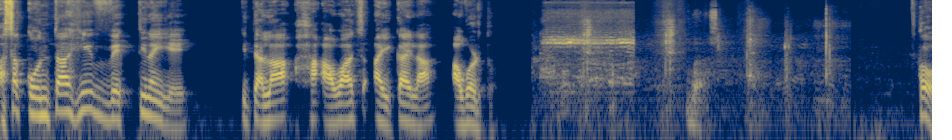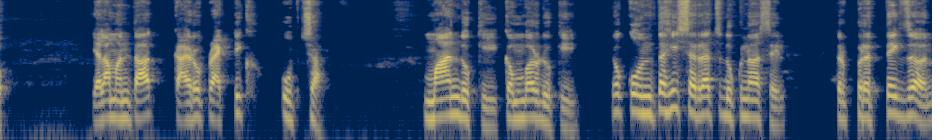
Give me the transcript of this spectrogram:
असा कोणताही व्यक्ती नाहीये की त्याला हा आवाज ऐकायला आवडतो. हो. याला म्हणतात कायरोप्रॅक्टिक उपचार. मानदुखी कंबरदुखी किंवा कोणतंही शरीराचं दुखणं असेल तर प्रत्येकजण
